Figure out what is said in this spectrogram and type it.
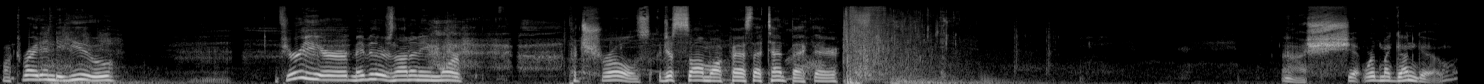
Walked right into you. If you're here, maybe there's not any more patrols. I just saw him walk past that tent back there. Ah, shit. Where'd my gun go?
